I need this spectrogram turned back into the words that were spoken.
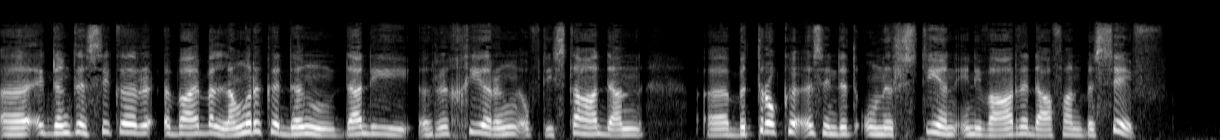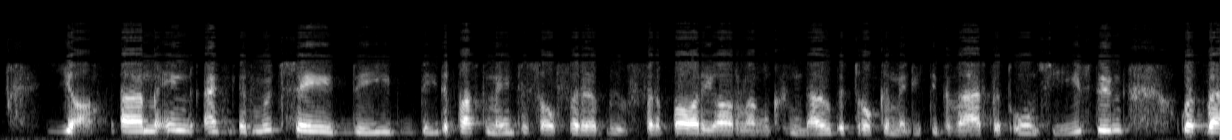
Uh ek dink dit is seker 'n baie belangrike ding dat die regering of die staat dan uh betrokke is en dit ondersteun en die waarde daarvan besef. Ja, ehm um, en ek ek moet sê die die departement is al vir vir 'n paar jaar lank nou betrokke met die tipe werk wat ons hier doen. Ook by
